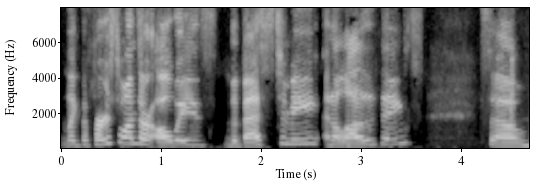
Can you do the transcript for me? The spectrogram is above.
like the first ones are always the best to me and a lot of the things. So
